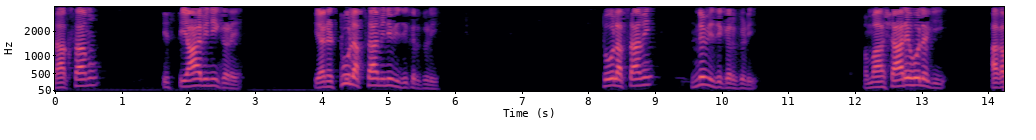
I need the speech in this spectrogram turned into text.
د اقسام استیعاب نه کړي یعنی ټول اقسام نه وی ذکر کړي ټول اقسام نه وی ذکر کړي ما شاره لګي هغه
